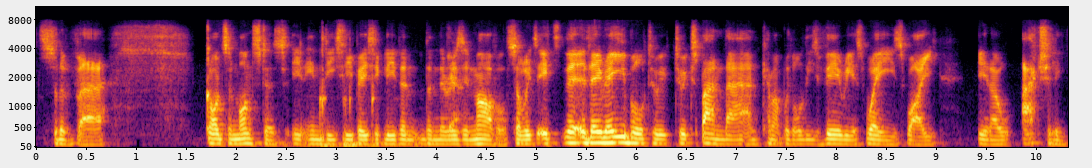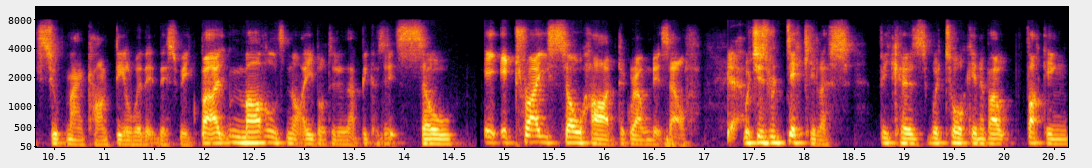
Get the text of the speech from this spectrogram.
sort of uh, gods and monsters in, in DC basically than than there is in Marvel. So it's it's they're, they're able to to expand that and come up with all these various ways why you know actually Superman can't deal with it this week. But Marvel's not able to do that because it's so it, it tries so hard to ground itself, Yeah. which is ridiculous because we're talking about fucking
